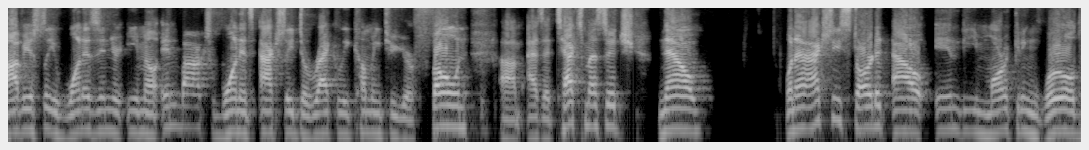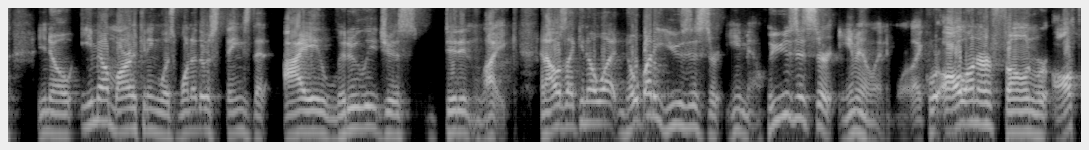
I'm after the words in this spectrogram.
Obviously, one is in your email inbox, one is actually directly coming to your phone um, as a text message. Now, when I actually started out in the marketing world, you know, email marketing was one of those things that I literally just didn't like. And I was like, you know what? Nobody uses their email. Who uses their email anymore? Like, we're all on our phone, we're all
